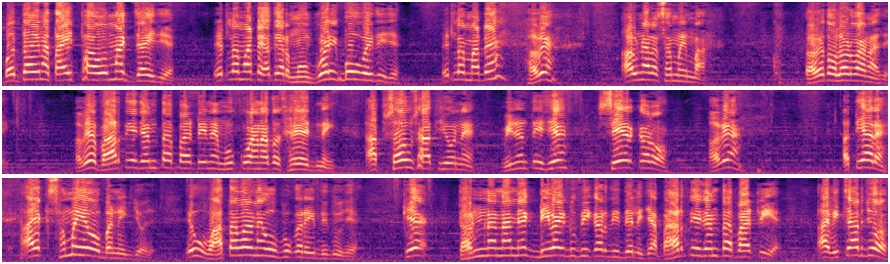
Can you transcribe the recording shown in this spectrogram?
બધા એના તાઇફાઓમાં જ જાય છે. એટલા માટે અત્યારે મોંઘવારી બહુ વધી છે. એટલા માટે હવે આવનારા સમયમાં હવે તો લડવાના છે. હવે ભારતીય જનતા પાર્ટીને મૂકવાના તો છે જ નહીં. આપ સૌ સાથીઓને વિનંતી છે શેર કરો. હવે અત્યારે આ એક સમય એવો બની ગયો છે. એવું વાતાવરણ એવું ઊભું કરી દીધું છે કે ધર્મના નામે એક ડિવાઈડ ઊભી કરી દીધેલી છે. ભારતીય જનતા પાર્ટીએ. આ વિચારજો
